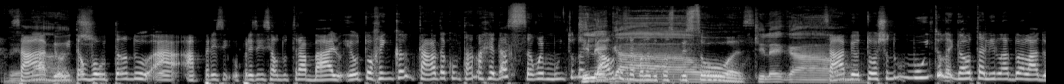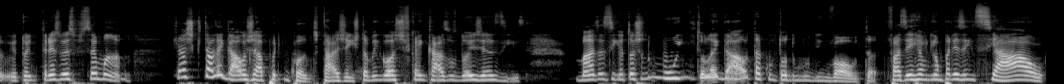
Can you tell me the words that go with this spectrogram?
Verdade. sabe? Ou então voltando a, a presen o presencial do trabalho. Eu tô reencantada com estar tá na redação, é muito legal estar tá trabalhando com as pessoas. Que legal. Sabe? Eu tô achando muito legal estar tá ali lado a lado. Eu tô indo três vezes por semana. Que acho que tá legal já por enquanto, tá, gente? Também gosto de ficar em casa uns dois diazinhos. Mas assim, eu tô achando muito legal estar tá com todo mundo em volta. Fazer reunião presencial,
